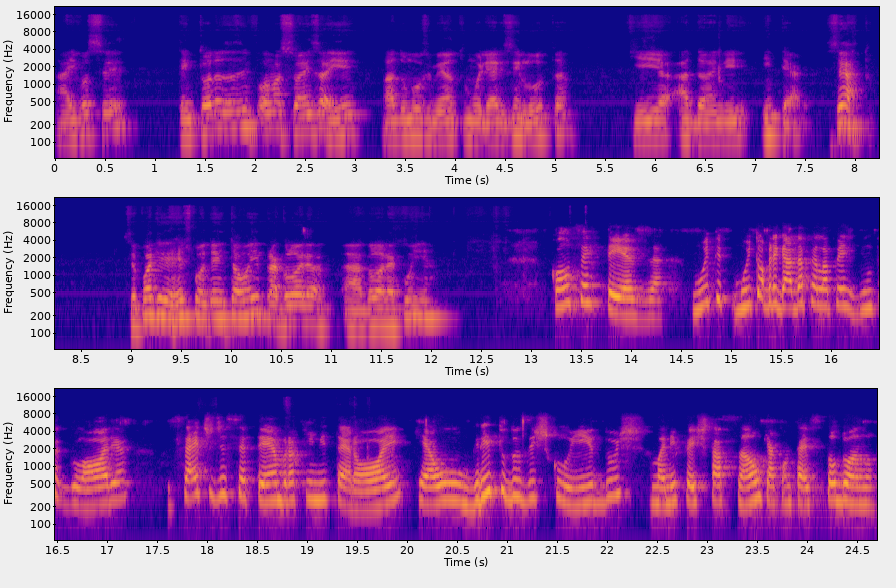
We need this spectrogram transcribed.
Aí você tem todas as informações aí lá do movimento Mulheres em Luta, que a Dani integra, certo? Você pode responder então aí para Glória, a Glória Cunha? Com certeza. Muito, muito obrigada pela pergunta, Glória. 7 de setembro aqui em Niterói, que é o Grito dos Excluídos, manifestação que acontece todo ano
